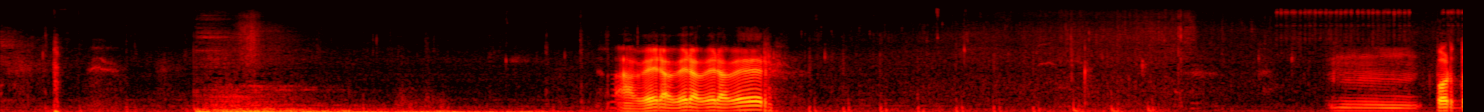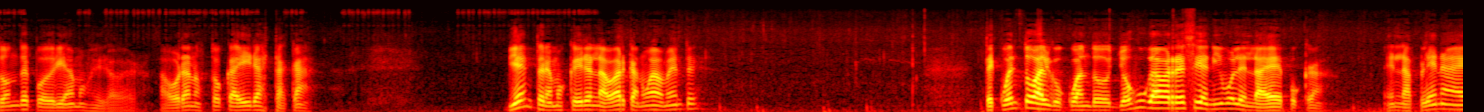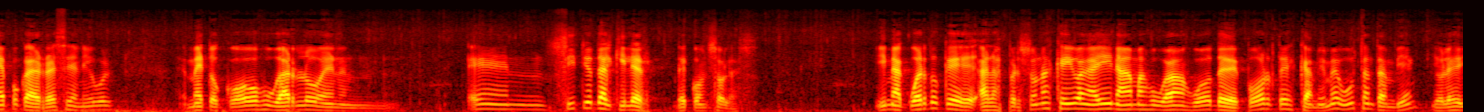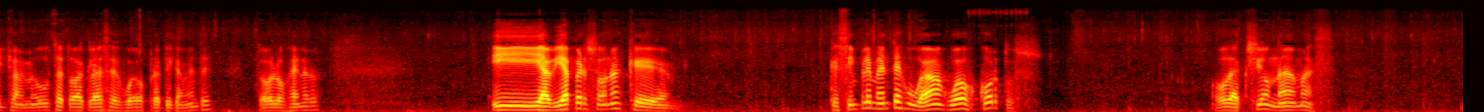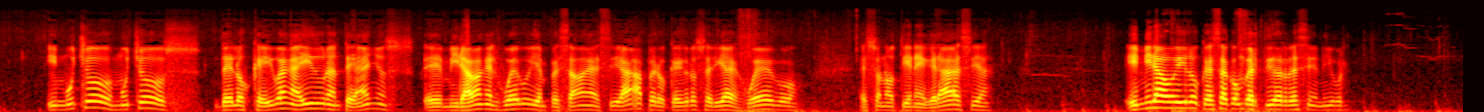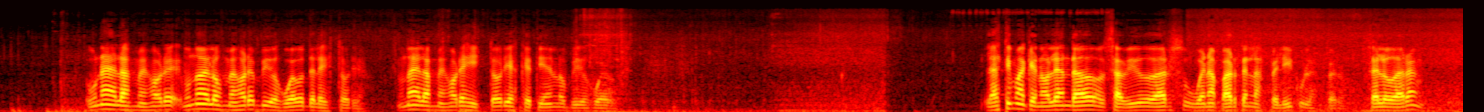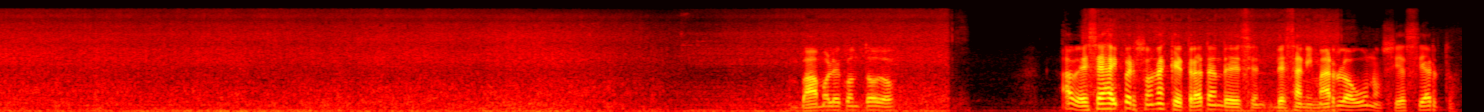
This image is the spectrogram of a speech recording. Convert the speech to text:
A ver, a ver, a ver, a ver. Mm, ¿Por dónde podríamos ir? A ver, ahora nos toca ir hasta acá. Bien, tenemos que ir en la barca nuevamente. Te cuento algo, cuando yo jugaba Resident Evil en la época, en la plena época de Resident Evil, me tocó jugarlo en, en sitios de alquiler de consolas. Y me acuerdo que a las personas que iban ahí nada más jugaban juegos de deportes, que a mí me gustan también. Yo les he dicho, a mí me gusta toda clase de juegos prácticamente, todos los géneros. Y había personas que, que simplemente jugaban juegos cortos o de acción nada más. Y muchos, muchos de los que iban ahí durante años eh, miraban el juego y empezaban a decir, ah, pero qué grosería de juego, eso no tiene gracia. Y mira hoy lo que se ha convertido en Resident Evil. Una de las mejores, uno de los mejores videojuegos de la historia. Una de las mejores historias que tienen los videojuegos. Lástima que no le han dado, sabido dar su buena parte en las películas, pero se lo darán. Vámosle con todo. A veces hay personas que tratan de desanimarlo a uno, sí es cierto.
